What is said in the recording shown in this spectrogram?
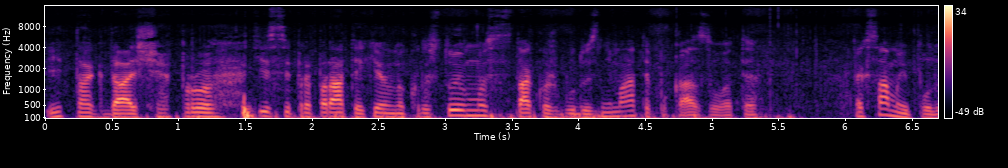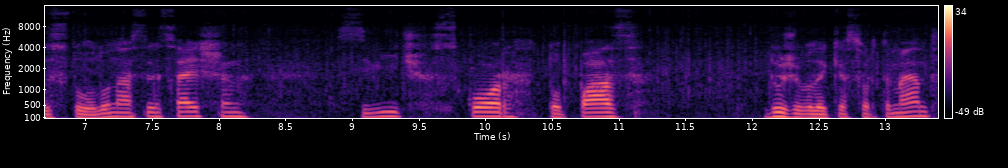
і так далі. Про ті всі препарати, якими ми користуємось, також буду знімати, показувати. Так само і по листу. Luna Sensation, Switch, Score, Topaz. Дуже великий асортимент.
